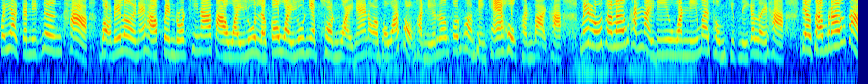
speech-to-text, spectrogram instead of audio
ประหยัดกันนิดนึงค่ะ บอกได้เลยนะคะ เป็นรถที่หน้าตาวัยรุ่น แล้วก็วัยรุ่นเนี่ยผ่อนไหวแน่นอน เพราะว่า 2 คันนี้เริ่มต้นผ่อนเพียงแค่ 6,000 บาทค่ะ ไม่รู้จะเริ่มค ไหนดีวันนี้มาชมคลิปนี้กันเลยค่ะ เดี๋ยวจำเริ่มจาก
